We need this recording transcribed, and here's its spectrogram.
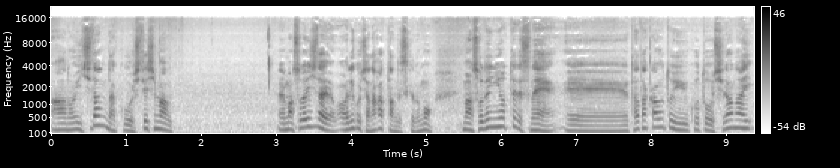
あの一段落をしてしまう。えまあ、それ自体は悪いことじゃなかったんですけども、まあ、それによってですね、えー、戦うということを知らない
